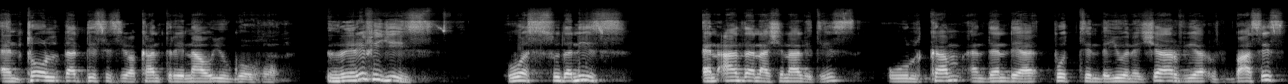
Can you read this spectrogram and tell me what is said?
and told that this is your country, now you go home. The refugees who are Sudanese and other nationalities will come and then they are put in the UNHCR via buses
